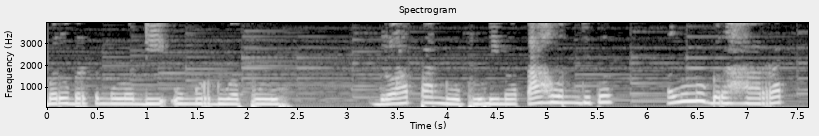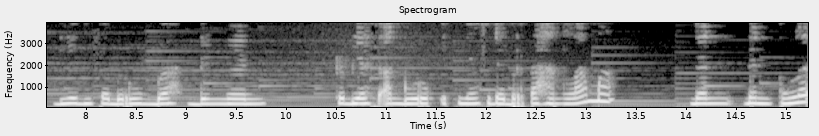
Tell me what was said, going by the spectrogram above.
baru bertemu lo di umur 20 8, 25 tahun gitu. Lalu lu berharap dia bisa berubah dengan kebiasaan buruk itu yang sudah bertahan lama dan dan pula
